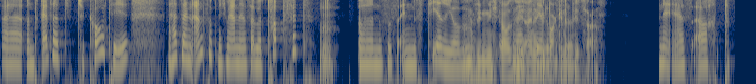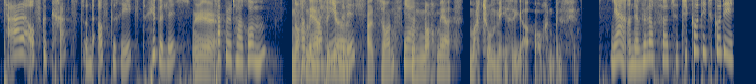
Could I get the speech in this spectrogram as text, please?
äh, und rettet Chakotay. Er hat seinen Anzug nicht mehr an, er ist aber topfit. Hm. Und es ist ein Mysterium. Sieht nicht aus wie eine gebackene. Pizza. Nee, er ist auch total aufgekratzt und aufgeregt, hibbelig, ja. zappelt herum. Noch nerviger überheblich. als sonst Ja. und noch mehr macho-mäßiger auch ein bisschen. Ja, und er will auch sofort, Chikoti, Chikoti,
